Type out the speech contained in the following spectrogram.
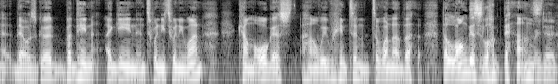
uh, that was good. But then again in 2021, come August, uh, we went into one of the the longest lockdowns. We did,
